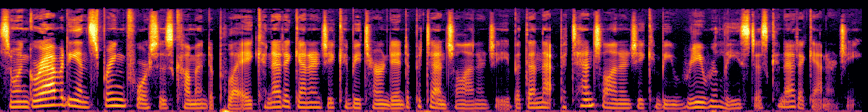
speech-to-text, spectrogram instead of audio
So, when gravity and spring forces come into play, kinetic energy can be turned into potential energy, but then that potential energy can be re released as kinetic energy.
